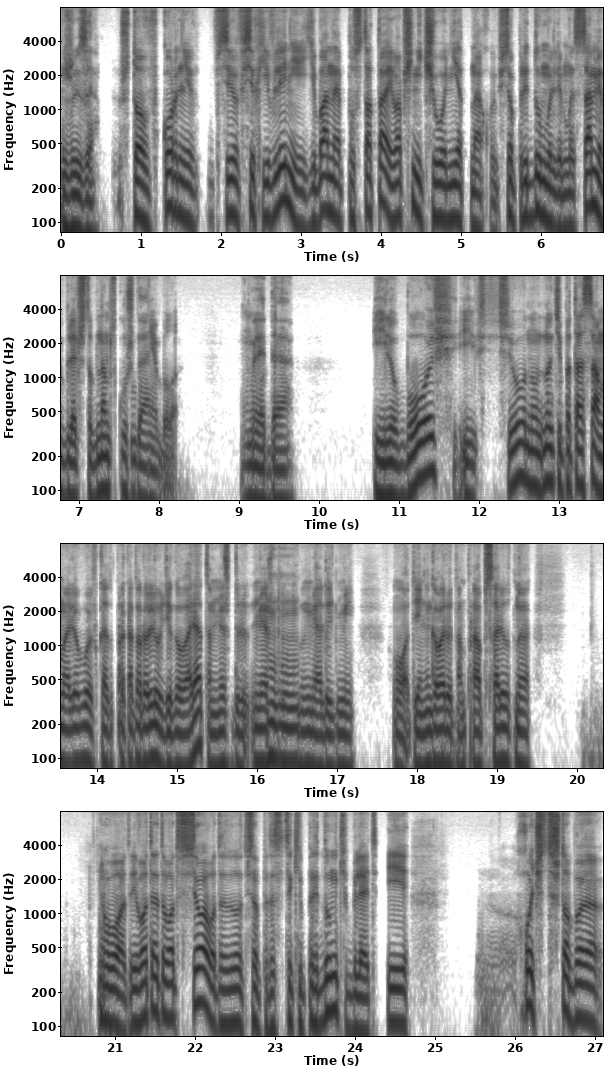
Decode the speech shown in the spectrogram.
Жиза. Что в корне все- всех явлений ебаная пустота, и вообще ничего нет, нахуй. Все придумали мы сами, блядь, чтобы нам скучно Да. не было. Блядь, да. И любовь, и все. Ну, ну, типа та самая любовь, про которую люди говорят там между, между Мгм. двумя людьми. Вот, я не говорю там про абсолютную. Вот, и вот это вот все, вот это вот все, такие придумки, блядь, и хочется, чтобы,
